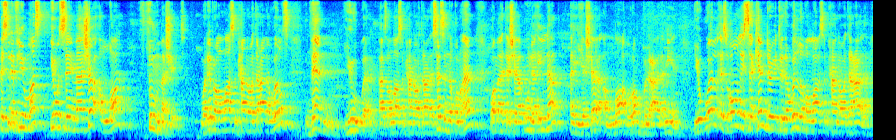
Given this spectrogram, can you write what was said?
He said, if you must, you would say, مَا شَاءَ اللَّهِ ثُمَّ شِئْتَ Whatever Allah subhanahu wa ta'ala wills, then you will. As Allah subhanahu wa ta'ala says in the Quran, وَمَا تَشَاءُونَ إِلَّا أَن يَشَاءَ اللَّهُ رَبُّ الْعَالَمِينَ Your will is only secondary to the will of Allah subhanahu wa ta'ala.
